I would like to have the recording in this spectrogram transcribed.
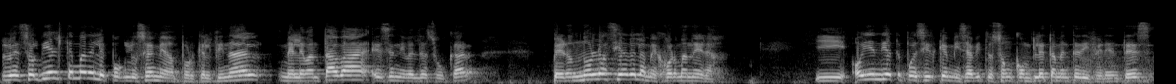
Resolví el tema de la hipoglucemia porque al final me levantaba ese nivel de azúcar pero no lo hacía de la mejor manera. Y hoy en día te puedo decir que mis hábitos son completamente diferentes,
